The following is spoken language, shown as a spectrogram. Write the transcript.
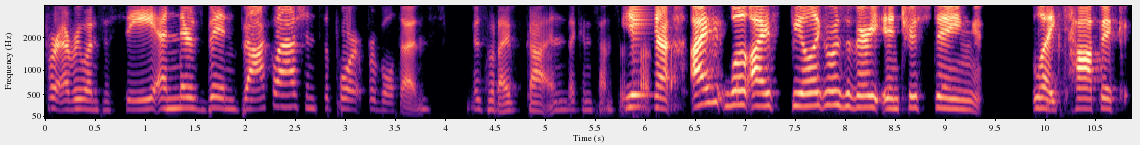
for everyone to see. And there's been backlash and support for both ends, is what I've gotten the consensus. Yeah, of, yeah. I well, I feel like it was a very interesting, like topic,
